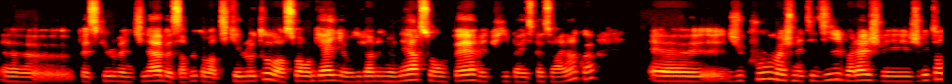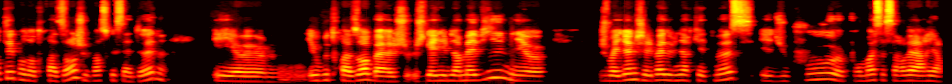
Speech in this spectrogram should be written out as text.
Parce que le mannequinat, bah, c'est un peu comme un ticket de loto. Hein. Soit on gagne, on devient millionnaire, soit on perd, et puis bah, il se passe rien. quoi. du coup, moi, je m'étais dit, voilà, je vais, je vais tenter pendant 3 ans, je vais voir ce que ça donne. Euh, et, au bout de trois ans, bah, je, gagnais bien ma vie, mais euh, je voyais bien que je n'allais pas devenir Kate Moss. Et du coup, euh, pour moi, ça servait à rien.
